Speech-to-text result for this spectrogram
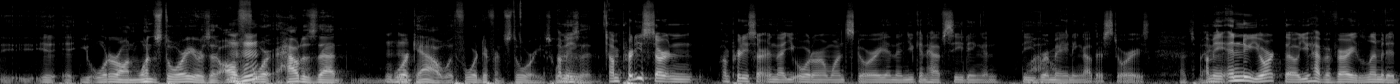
it, it you order on one story, or is it all Mhm. four? How does that Mhm. work out with four different stories? What I is it? I'm pretty certain. I'm pretty certain that you order on one story, and then you can have seating and the Wow. remaining other stories. That's I mean, in New York, though, you have a very limited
